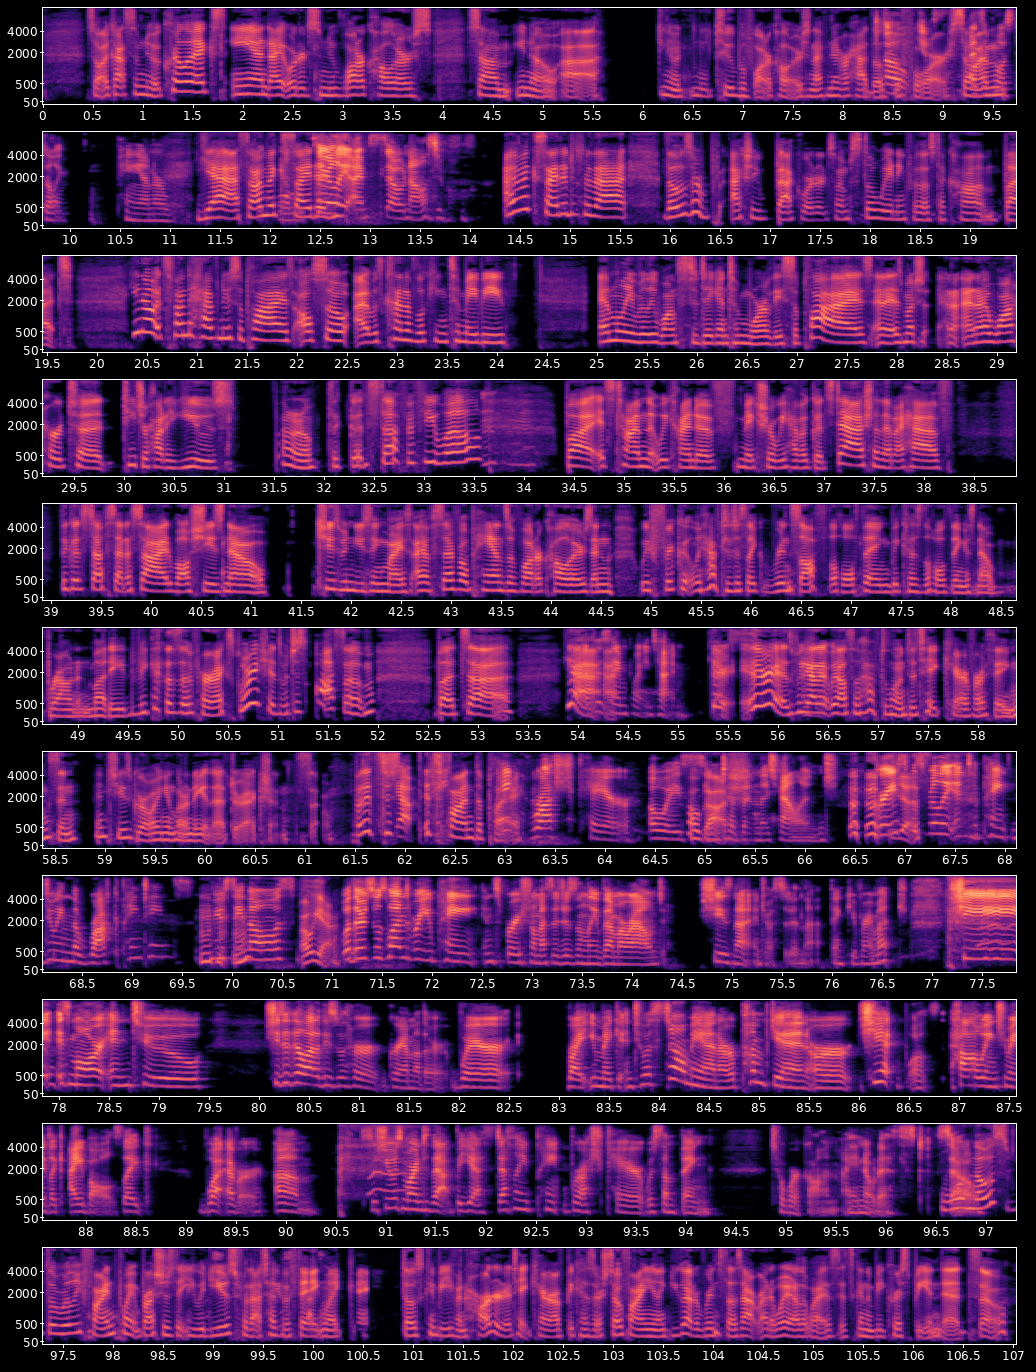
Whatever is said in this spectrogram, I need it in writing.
So I got some new acrylics and I ordered some new watercolors, some, you know, uh you know, little tube of watercolors and I've never had those oh, before. Yes. So As I'm opposed to like pan or Yeah, so I'm excited. Clearly I'm so knowledgeable. I'm excited for that. Those are actually back ordered, so I'm still waiting for those to come. But, you know, it's fun to have new supplies. Also, I was kind of looking to maybe. Emily really wants to dig into more of these supplies, and as much, and I want her to teach her how to use, I don't know, the good stuff, if you will. Mm-hmm. But it's time that we kind of make sure we have a good stash and that I have the good stuff set aside while she's now she's been using my I have several pans of watercolors and we frequently have to just like rinse off the whole thing because the whole thing is now brown and muddied because of her explorations, which is awesome. But uh yeah. At the same point in time. There, yes. there is. We got it. We also have to learn to take care of our things, and and she's growing and learning in that direction. So, but it's just yeah, it's paint, fun to play. Brush care always oh, seemed gosh. to have been the challenge. Grace yes. was really into paint, doing the rock paintings. Mm-hmm. Have you seen mm-hmm. those? Oh yeah. Well, there's those ones where you paint inspirational messages and leave them around. She's not interested in that. Thank you very much. She is more into. She did a lot of these with her grandmother, where right? You make it into a snowman or a pumpkin or she had well Halloween she made like eyeballs, like whatever. Um so she was more into that. But yes, definitely paintbrush care was something to work on. I noticed. So well, and those the really fine point brushes that you would use for that type of thing, like those can be even harder to take care of because they're so fine. You like you got to rinse those out right away, otherwise it's going to be crispy and dead. So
